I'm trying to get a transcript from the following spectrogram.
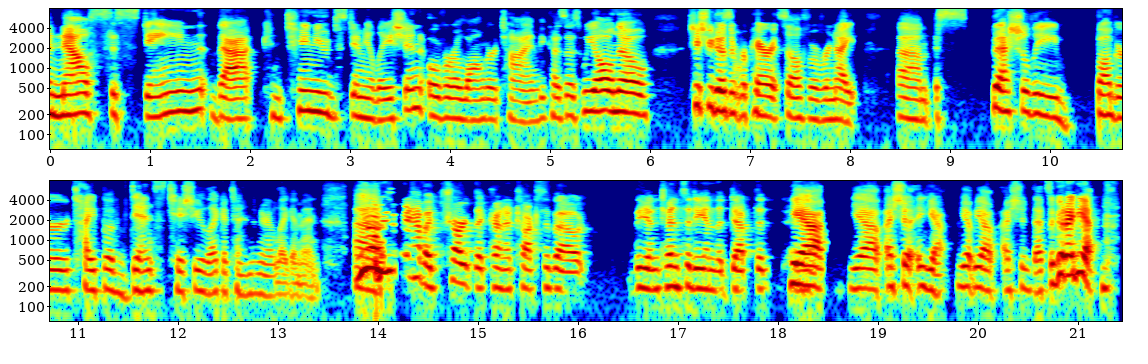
and now sustain that continued stimulation over a longer time. Because as we all know, tissue doesn't repair itself overnight, um, especially bugger type of dense tissue like a tendon or ligament. You don't uh, even have a chart that kind of talks about the intensity and the depth that yeah yeah i should yeah yep yep i should that's a good idea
